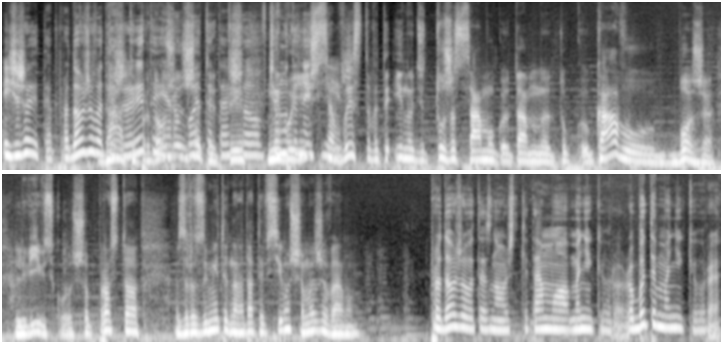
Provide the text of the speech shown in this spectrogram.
І жити, продовжувати Да, жити ти і продовжуєш робити жити. те, ти що в не чому ти боїшся не виставити іноді ту ж саму там ту каву, боже, львівську, щоб просто зрозуміти, нагадати всім, що ми живемо. Продовжувати знову ж таки тему манікюру, робити манікюри,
